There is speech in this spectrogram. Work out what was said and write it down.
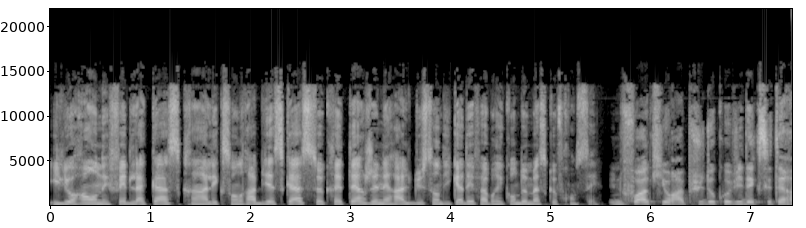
Il y aura en effet de la casse, craint Alexandra Biescas, secrétaire générale du syndicat des fabricants de masques français. Une fois qu'il y aura plus de Covid, etc.,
